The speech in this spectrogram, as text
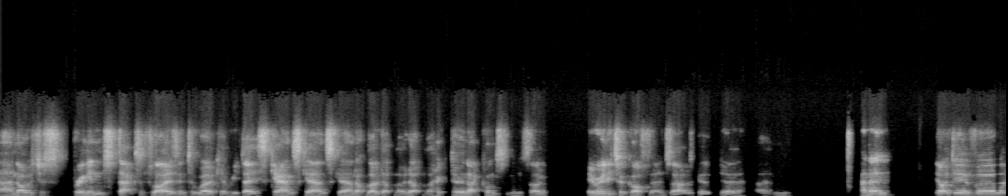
And I was just bringing stacks of flyers into work every day, scan, scan, scan, upload, upload, upload, doing that constantly. So it really took off then. So that was good. Yeah. Um, and then the idea of a,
